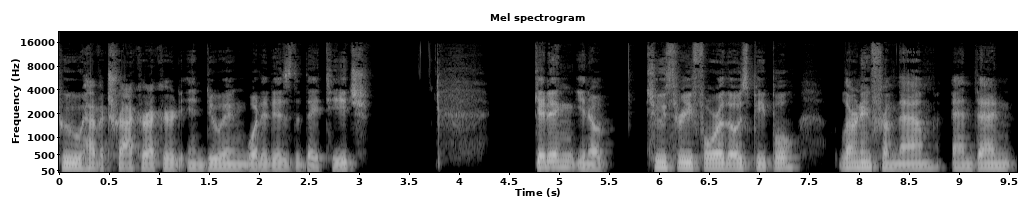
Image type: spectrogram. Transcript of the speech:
who have a track record in doing what it is that they teach, getting, you know, two, three, four of those people, learning from them, and then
